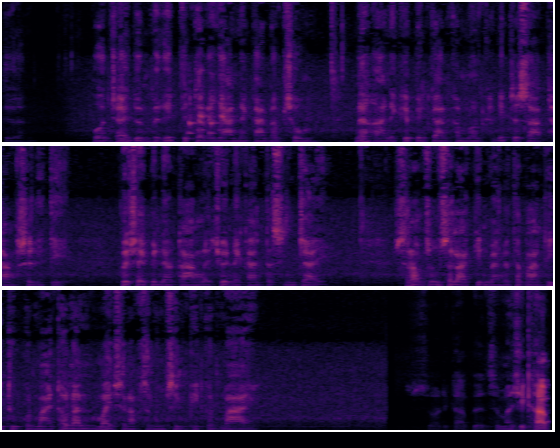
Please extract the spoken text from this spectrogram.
ำเตือน โปรดใช้ดุลพินิจพิจารณาในการรับชม เนื้อหาในคลิปเป็นการคำนวณคณิตศาสตร์ทางสถิติ เพื่อใช้เป็นแนวทางและช่วยในการตัดสินใจ สนับสนุนสลากกินแบ่งรัฐบาลที่ถูกกฎหมายเท่านั้นไม่สนับสนุนสิ่งผิดกฎหมาย สวัสดีครับเพื่อนสมาชิกครับ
